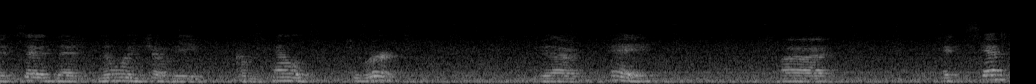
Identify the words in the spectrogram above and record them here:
It said that no one shall be compelled to work without pay uh, except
